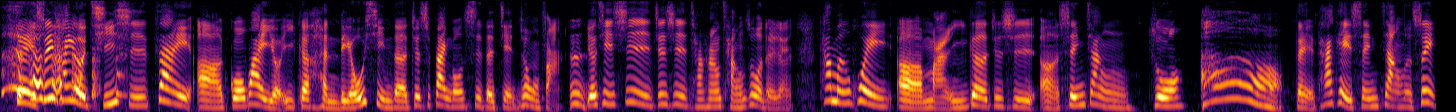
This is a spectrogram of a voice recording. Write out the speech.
对，所以还有其实在，呃国外有一个很流行的就是办公室的减重法，嗯。尤其是就是常常常坐的人，他们会呃买一个就是呃升降桌，哦，对，它可以升降的，所以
